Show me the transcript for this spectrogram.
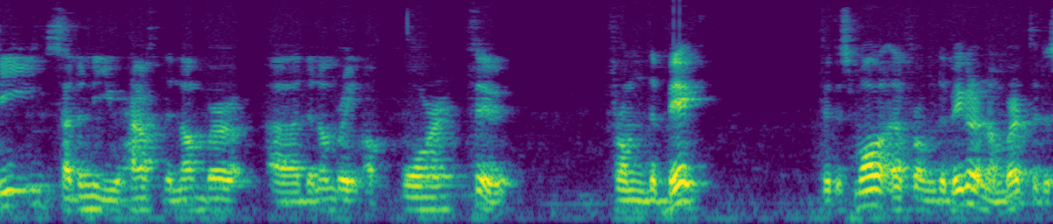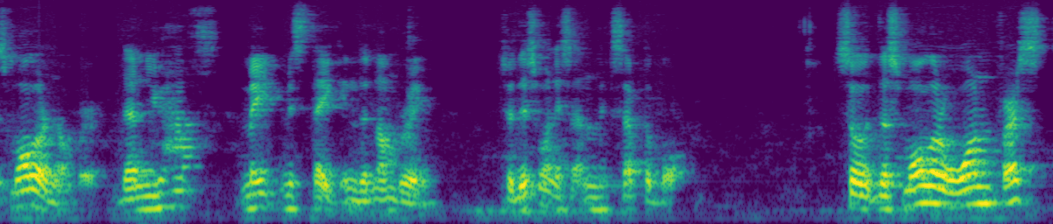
D, suddenly you have the number, uh, the numbering of 4, 2, from the big to the small, uh, from the bigger number to the smaller number, then you have made mistake in the numbering. So this one is unacceptable. So the smaller one first,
